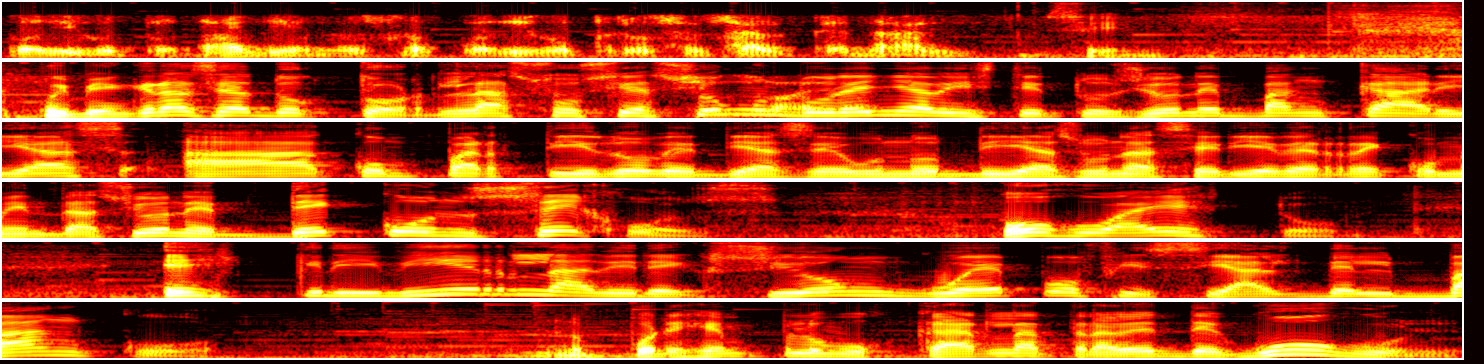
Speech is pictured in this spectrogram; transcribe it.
Código Penal y en nuestro Código Procesal Penal. Sí. Muy bien, gracias doctor. La Asociación Hondureña de Instituciones Bancarias ha compartido desde hace unos días una serie de recomendaciones, de consejos. Ojo a esto, escribir la dirección web oficial del banco. Por ejemplo, buscarla a través de Google.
